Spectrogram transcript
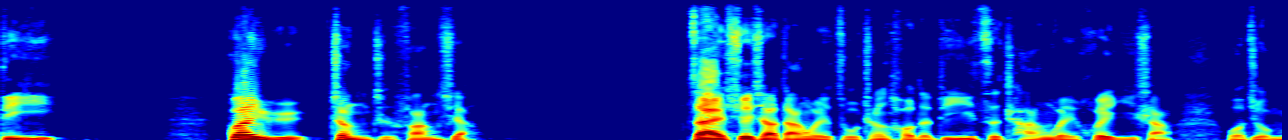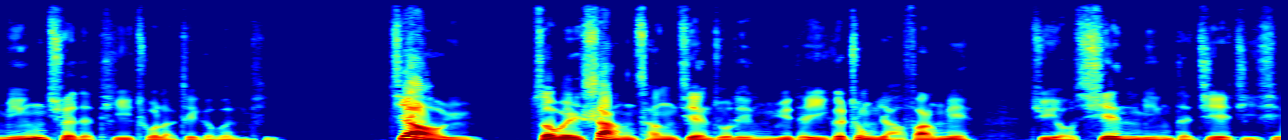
第一，关于政治方向，在学校党委组成后的第一次常委会议上，我就明确的提出了这个问题：教育作为上层建筑领域的一个重要方面。具有鲜明的阶级性，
